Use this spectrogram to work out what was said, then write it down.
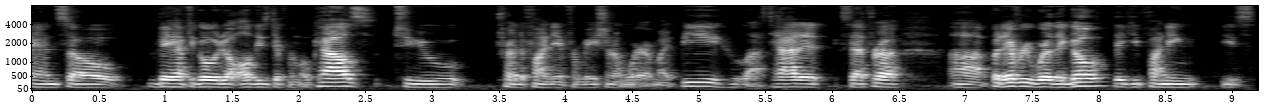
And so they have to go to all these different locales to try to find information on where it might be, who last had it, etc. Uh, but everywhere they go, they keep finding these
